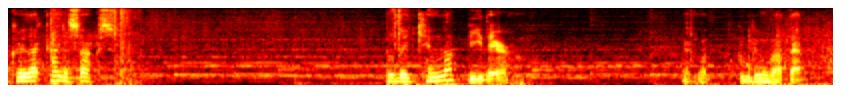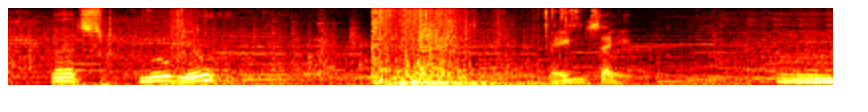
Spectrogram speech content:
Okay, that kind of sucks. So they cannot be there. What do we do about that? Let's move you. Game saved. Hmm.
